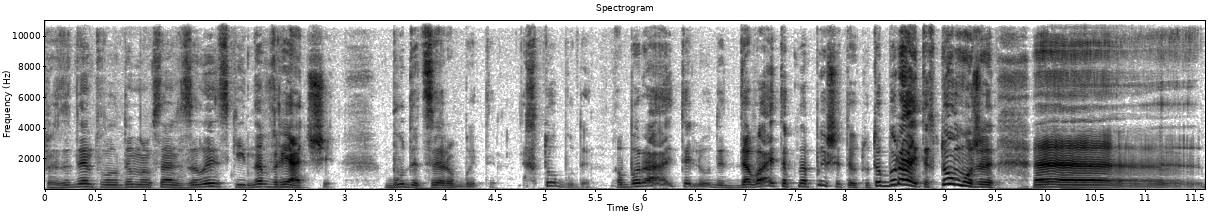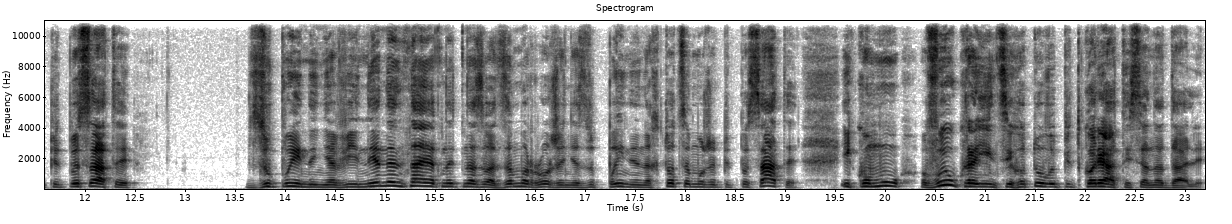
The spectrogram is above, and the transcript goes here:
президент Володимир Олександрович Зеленський навряд чи буде це робити. Хто буде? Обирайте, люди, давайте напишете тут. Обирайте, хто може е- підписати зупинення війни. Я не знаю, як навіть назвати, замороження, зупинення, хто це може підписати, і кому ви, українці, готові підкорятися надалі,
